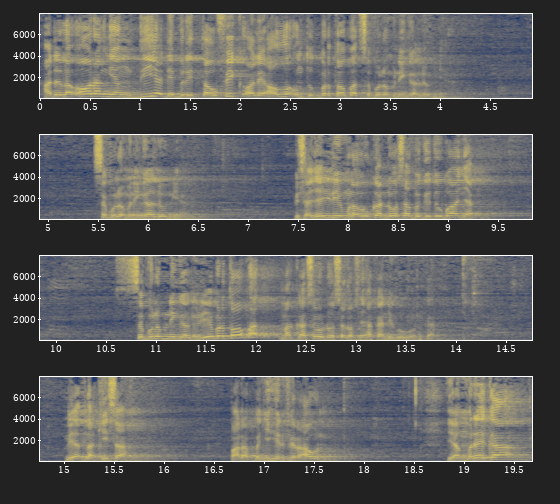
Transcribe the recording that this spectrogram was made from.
adalah orang yang dia diberi taufik oleh Allah untuk bertobat sebelum meninggal dunia. Sebelum meninggal dunia. Bisa jadi dia melakukan dosa begitu banyak. Sebelum meninggal dunia dia bertobat, maka seluruh dosa-dosanya akan digugurkan. Lihatlah kisah para penyihir Firaun yang mereka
